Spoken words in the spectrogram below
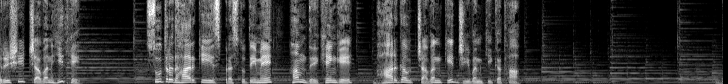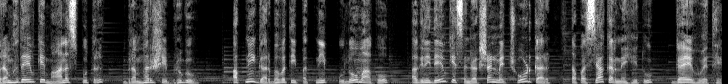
ऋषि चवन ही थे। सूत्रधार की इस प्रस्तुति में हम देखेंगे भार्गव चवन के जीवन की कथा। ब्रह्मदेव के मानस पुत्र, ब्रह्मर्षि भृगु, अपनी गर्भवती पत्नी पुलोमा को अग्निदेव के संरक्षण में छोड़कर तपस्या करने हेतु गए हुए थे।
